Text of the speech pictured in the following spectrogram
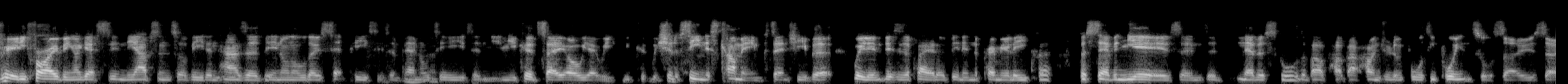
really thriving, I guess, in the absence of Eden Hazard being on all those set pieces and penalties. And, and you could say, oh yeah, we we, could, we should have seen this coming potentially. But Willian, this is a player that had been in the Premier League for, for seven years and never scored above about 140 points or so. So,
